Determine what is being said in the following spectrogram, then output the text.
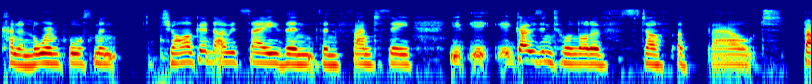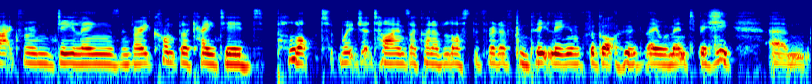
kind of law enforcement jargon, I would say, than than fantasy. It, it, goes into a lot of stuff about backroom dealings and very complicated plot, which at times I kind of lost the thread of completely and forgot who they were meant to be um,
